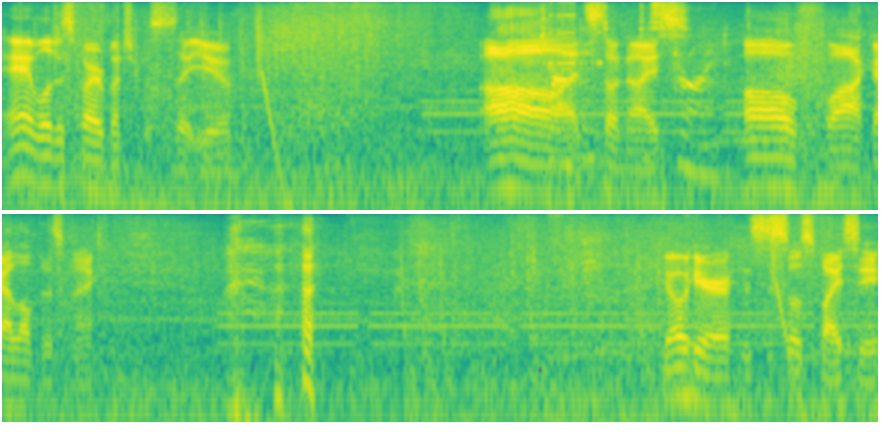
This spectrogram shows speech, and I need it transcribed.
And we'll just fire a bunch of missiles at you. Oh, that's so nice. Oh, fuck. I love this mech. Go here. This is so spicy.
